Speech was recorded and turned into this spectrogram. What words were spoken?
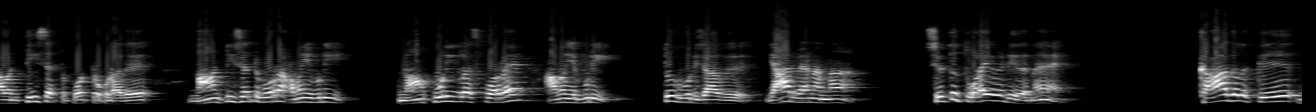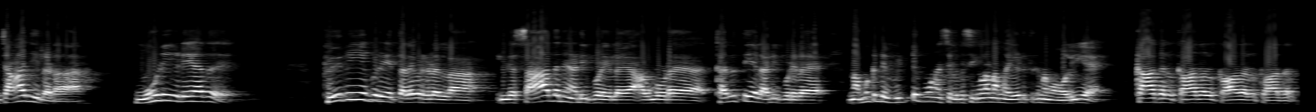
அவன் டி ஷர்ட் போட்டக்கூடாது. நான் டி ஷர்ட் போடுறேன் அவன் எப்படி? நான் கூலிங் கிளாஸ் போடுறேன் அவன் எப்படி? தூக்குப்பொடி சாவு. யார் வேணாம்னா செத்து தொலைய வேண்டியதானே காதலுக்கு ஜாதி இல்லடா. மொழி கிடையாது. பெரிய பெரிய தலைவர்கள் எல்லாம் இங்க சாதனை அடிப்படையில அவங்களோட கருத்தியல் அடிப்படையில நம்மகிட்ட விட்டு போன சில விஷயங்கள்லாம் நம்ம எடுத்துக்கணும் ஒழிய காதல் காதல் காதல் காதல்.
